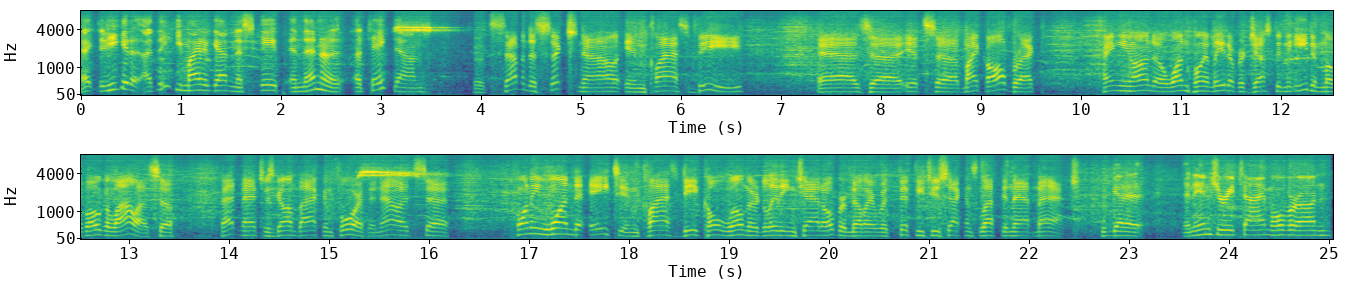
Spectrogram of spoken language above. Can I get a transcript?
Did he get it? I think he might have got an escape and then a, a takedown so it's seven to six now in Class B as uh, it's uh, Mike Albrecht hanging on to a one-point lead over Justin Eidem of Ogallala. So that match has gone back and forth, and now it's uh, 21 to 8 in Class D. Cole Willnerd leading Chad Obermiller with 52 seconds left in that match. We've got a, an injury time over on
